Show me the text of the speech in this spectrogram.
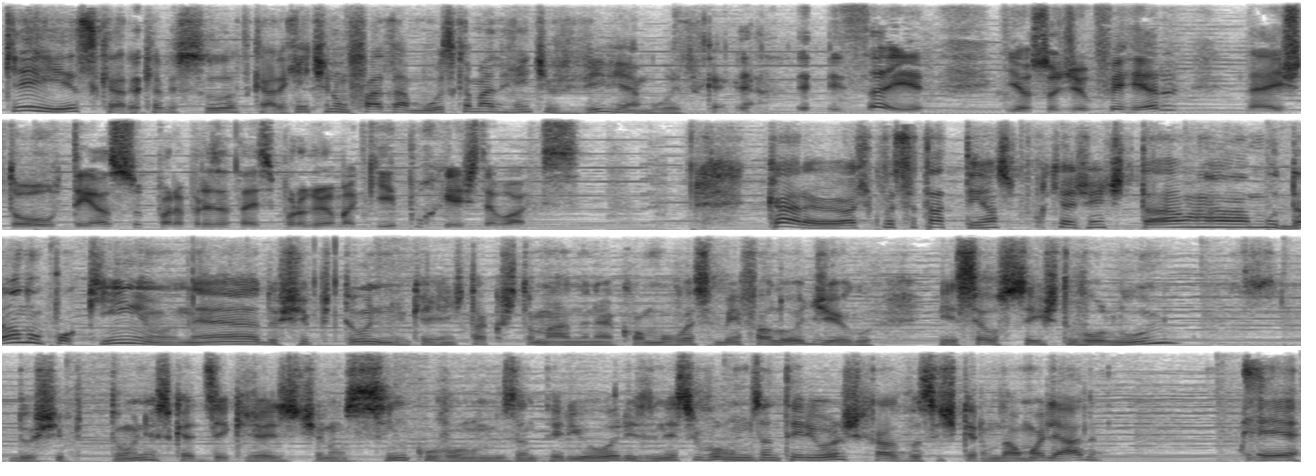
Que isso, cara, que absurdo, cara. A gente não faz a música, mas a gente vive a música, cara. isso aí. E eu sou Diego Ferreira, né? Estou tenso para apresentar esse programa aqui. Por que, Stevox? Cara, eu acho que você tá tenso porque a gente tá mudando um pouquinho, né, do chiptune que a gente tá acostumado, né? Como você bem falou, Diego, esse é o sexto volume do chiptunes, quer dizer que já existiram cinco volumes anteriores, e nesses volumes anteriores, caso vocês queiram dar uma olhada, é,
